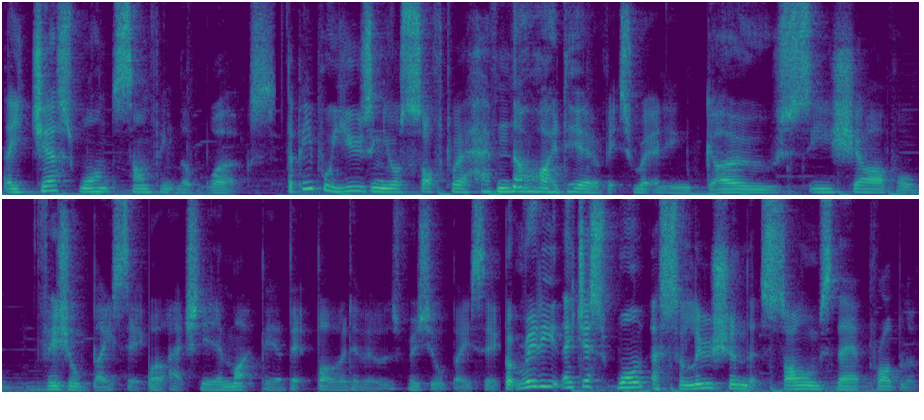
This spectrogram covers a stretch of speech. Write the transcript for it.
they just want something that works. The people using your software have no idea if it's written in Go, C Sharp, or Visual Basic. Well, actually, they might be a bit bothered if it was Visual Basic. But really, they just want a solution that solves their problem.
